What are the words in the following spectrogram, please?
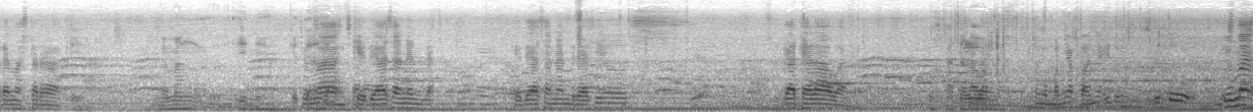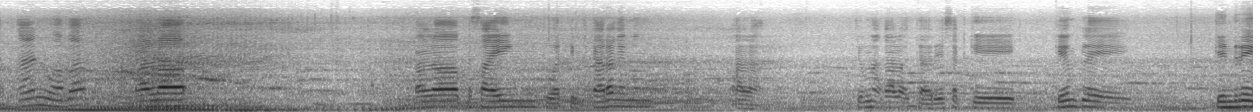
remaster lagi. memang ini ya, kita Cuma GTA San Andreas GTA San Andreas itu nggak ada lawan. Ada lawan Penggemarnya banyak itu. itu Cuma anu apa? Kalau kalau pesaing buat game sekarang emang kalah. Cuma kalau dari segi gameplay genre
